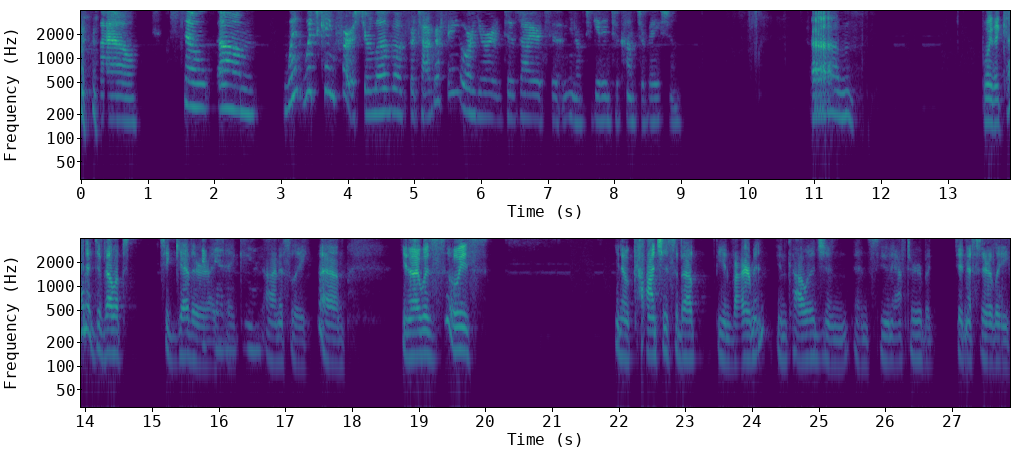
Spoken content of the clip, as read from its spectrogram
wow. So, um, when which came first, your love of photography or your desire to you know to get into conservation? Um, boy, they kind of developed together, together I think, yeah. honestly. Um, you know, I was always, you know, conscious about the environment in college and, and soon after, but didn't necessarily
